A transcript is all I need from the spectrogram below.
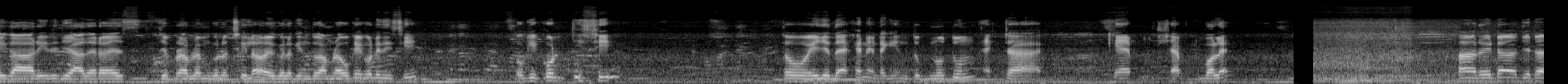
এই গাড়ির যে আদারওয়াইজ যে প্রবলেমগুলো ছিল, ওইগুলো কিন্তু আমরা ওকে করে দিছি। ওকে করতেছি। তো এই যে দেখেন, এটা কিন্তু নতুন একটা ক্যাপ শ্যাফট বলে। আর এটা যেটা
